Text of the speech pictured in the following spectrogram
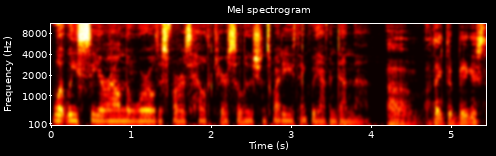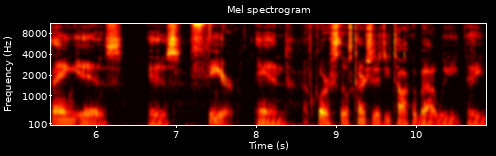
what we see around the world as far as healthcare solutions? Why do you think we haven't done that? Um, I think the biggest thing is is fear. And of course, those countries that you talk about, we they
